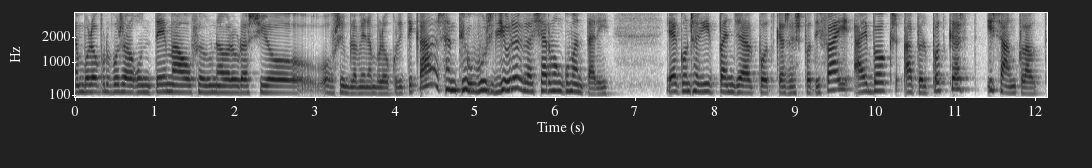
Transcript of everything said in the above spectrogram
em voleu proposar algun tema o fer una valoració o simplement em voleu criticar, sentiu-vos lliures de deixar-me un comentari. He aconseguit penjar el podcast a Spotify, iBox, Apple Podcast i SoundCloud.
